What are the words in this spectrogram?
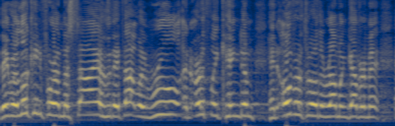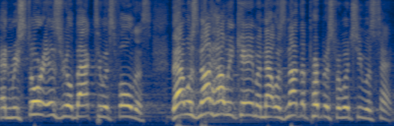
They were looking for a Messiah who they thought would rule an earthly kingdom and overthrow the Roman government and restore Israel back to its fullness. That was not how he came, and that was not the purpose for which he was sent.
